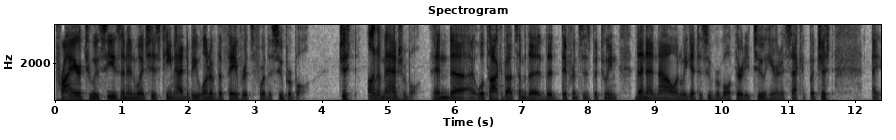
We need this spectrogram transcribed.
prior to a season in which his team had to be one of the favorites for the Super Bowl. Just unimaginable. And uh, we'll talk about some of the, the differences between then and now when we get to Super Bowl 32 here in a second. But just, I,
